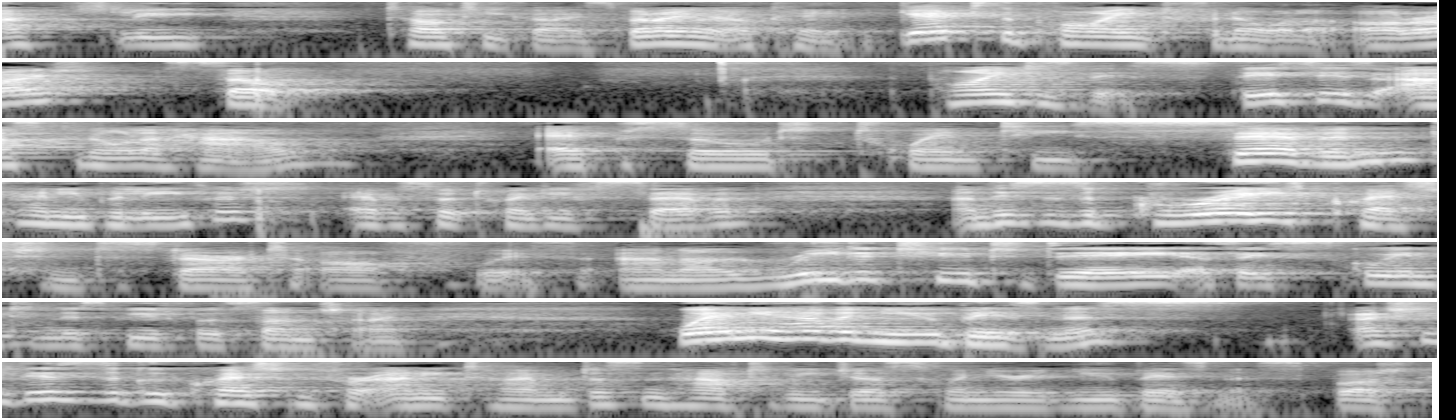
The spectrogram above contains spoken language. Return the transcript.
actually talk to you guys. But anyway okay get to the point finola all right? So the point is this. This is ask finola how episode 27 can you believe it? Episode 27 and this is a great question to start off with. And I'll read it to you today as I squint in this beautiful sunshine. When you have a new business, actually, this is a good question for any time. It doesn't have to be just when you're a new business. But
